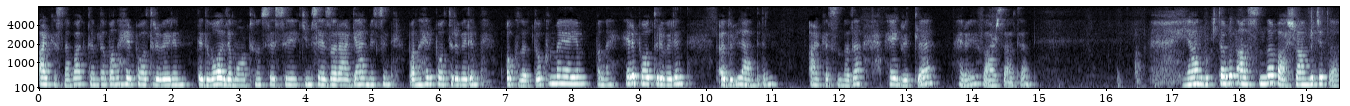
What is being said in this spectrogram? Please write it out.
Arkasına baktığımda bana Harry Potter'ı verin dedi Voldemort'un sesi. Kimseye zarar gelmesin. Bana Harry Potter'ı verin. Okula dokunmayayım. Bana Harry Potter'ı verin. Ödüllendirin. Arkasında da Hagrid'le Harry var zaten. Yani bu kitabın aslında başlangıcı da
